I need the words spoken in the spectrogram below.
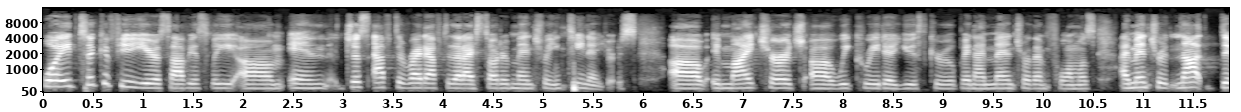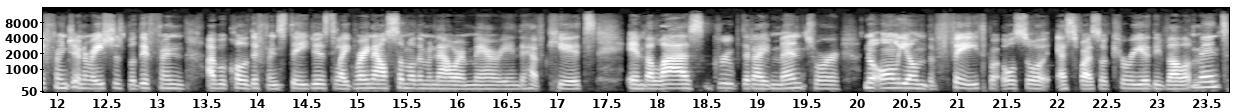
Well, it took a few years, obviously, um, and just after, right after that, I started mentoring teenagers. Uh, in my church, uh, we created a youth group, and I mentor them foremost. I mentor not different generations, but different, I would call it different stages. Like right now, some of them are now are married and they have kids. And the last group that I mentor, not only on the faith, but also as far as career development,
